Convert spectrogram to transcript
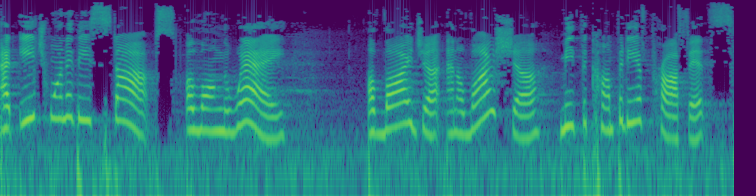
At each one of these stops along the way, Elijah and Elisha meet the company of prophets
